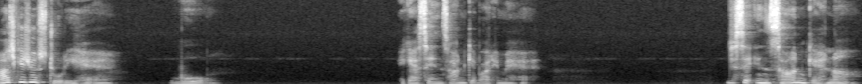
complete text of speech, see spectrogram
आज की जो स्टोरी है, वो एक ऐसे इंसान के बारे में है। जिसे इंसान कहना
